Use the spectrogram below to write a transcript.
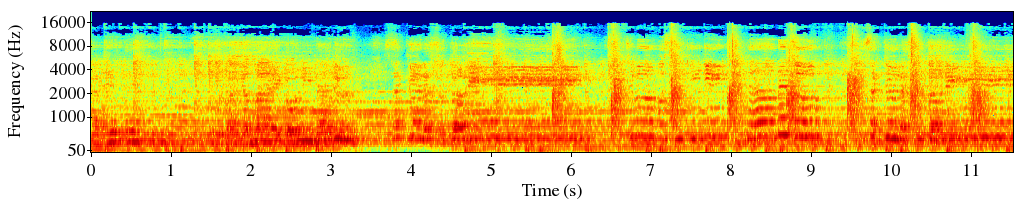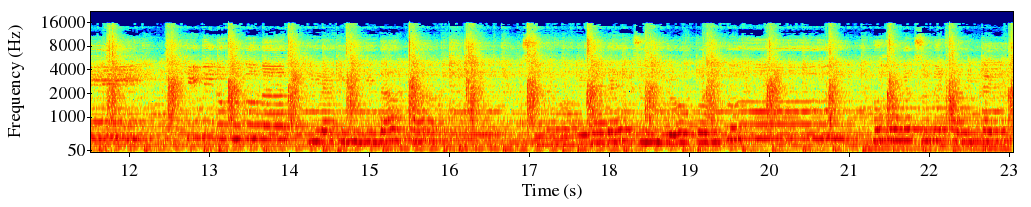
変えてく。わが迷子になる桜ストリー Zunekande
